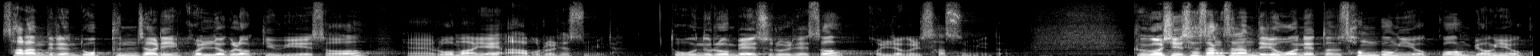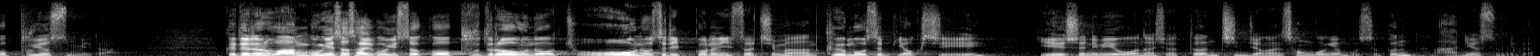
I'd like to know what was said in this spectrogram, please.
사람들은 높은 자리, 권력을 얻기 위해서 예, 로마에 아부를 했습니다. 돈으로 매수를 해서 권력을 샀습니다. 그것이 세상 사람들이 원했던 성공이었고 명예였고 부였습니다. 그들은 왕궁에서 살고 있었고 부드러운 옷, 좋은 옷을 입고는 있었지만 그 모습 역시 예수님이 원하셨던 진정한 성공의 모습은 아니었습니다.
